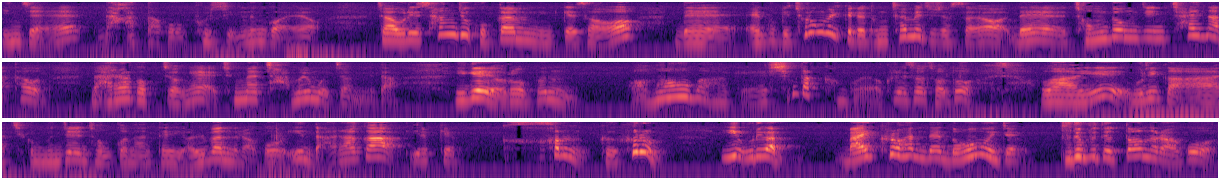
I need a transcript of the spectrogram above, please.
이제 나갔다고 볼 수 있는 거예요. 자, 우리 상주 국감님께서 네, 애국이 초록물길에 동참해 주셨어요. 네, 정동진 차이나타운 나라 걱정에 정말 잠을 못 잡니다. 이게 여러분 어마어마하게 심각한 거예요. 그래서 저도 와, 이 우리가 지금 문재인 정권한테 열받느라고 이 나라가 이렇게 큰 그 흐름, 이 우리가 마이크로한데 너무 이제 부들부들 떠느라고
